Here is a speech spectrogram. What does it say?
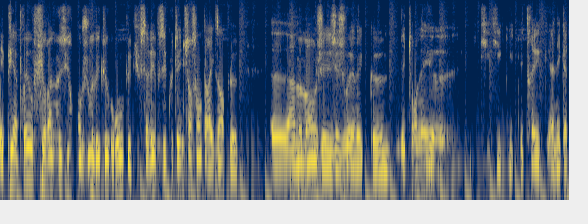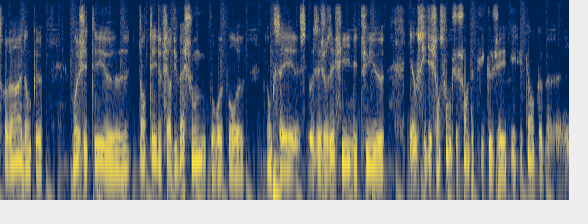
Et puis après, au fur et à mesure qu'on joue avec le groupe, et puis vous savez, vous écoutez une chanson, par exemple, à un moment, j'ai joué avec euh, des tournées euh, qui, qui, qui étaient très années 80, donc euh, moi j'étais euh, tenté de faire du bachung pour pour euh, donc c'est c'est Osé Joséphine et puis euh, il y a aussi des chansons que je chante depuis que j'ai 18 ans comme euh,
